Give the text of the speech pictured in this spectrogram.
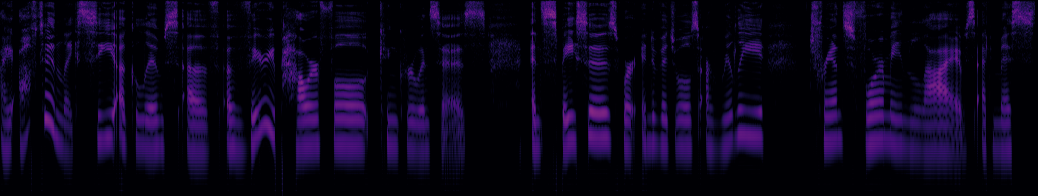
i often like see a glimpse of of very powerful congruences and spaces where individuals are really transforming lives amidst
